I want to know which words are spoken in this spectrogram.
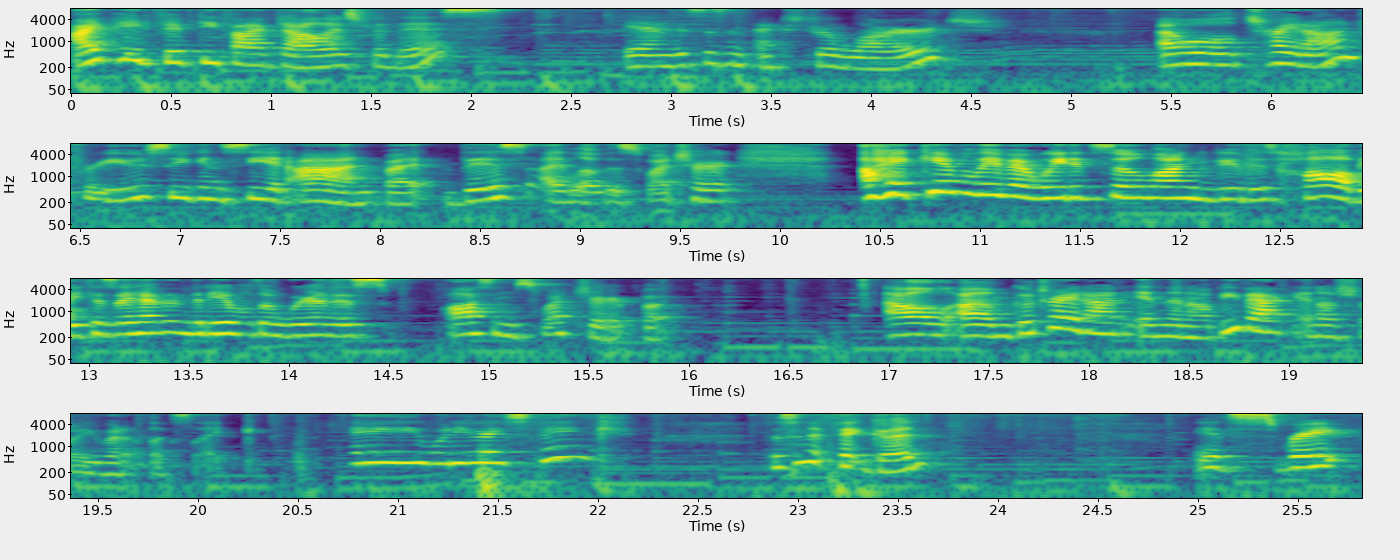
I paid $55 for this and this is an extra large. I will try it on for you so you can see it on, but this, I love this sweatshirt. I can't believe I waited so long to do this haul because I haven't been able to wear this awesome sweatshirt, but I'll um, go try it on and then I'll be back and I'll show you what it looks like. Hey, what do you guys think? Doesn't it fit good? It's right,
